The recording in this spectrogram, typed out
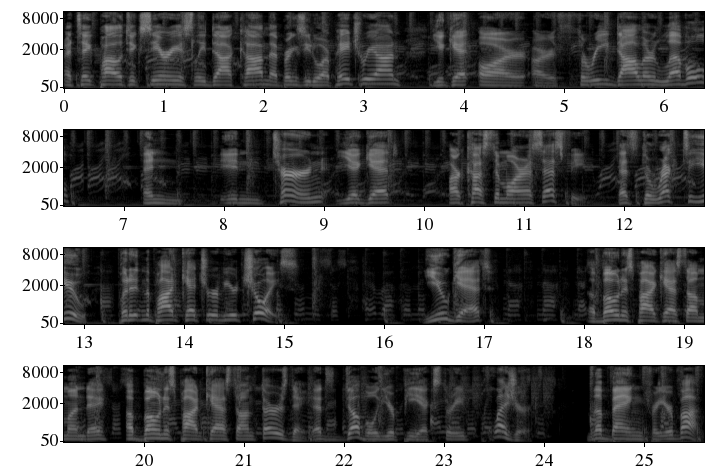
at takepoliticsseriously.com. That brings you to our Patreon. You get our our $3 level and in turn you get our custom RSS feed. That's direct to you. Put it in the podcatcher of your choice. You get a bonus podcast on Monday, a bonus podcast on Thursday. That's double your PX3 pleasure. The bang for your buck.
